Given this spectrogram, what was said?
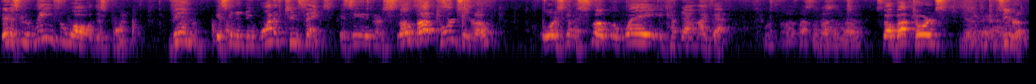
Then it's going to leave the wall at this point. Then it's going to do one of two things. It's either going to slope up towards zero, or it's going to slope away and come down like that. Slope up to zero. Slope up towards zero.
